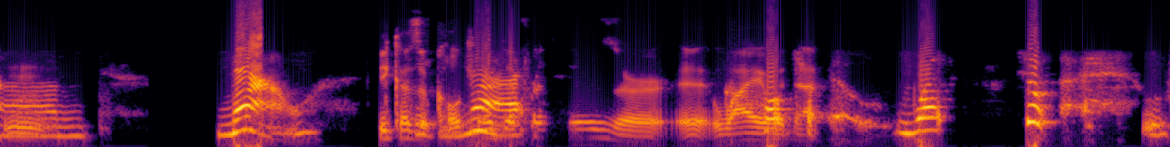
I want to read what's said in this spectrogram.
Mm. Um, now, because of cultural that- differences, or uh, why would that? culture- what? So, oof,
